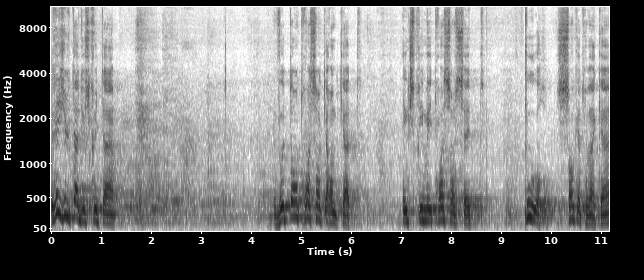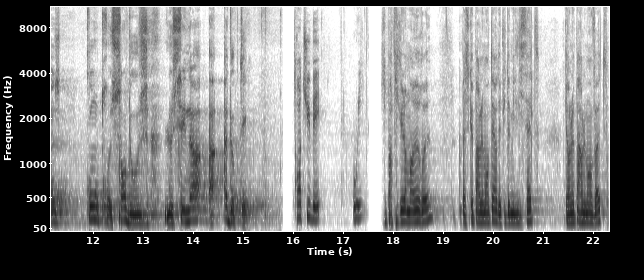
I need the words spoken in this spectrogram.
Résultat du scrutin. Votant 344, exprimé 307, pour 195, contre 112, le Sénat a adopté. Entubé, oui. Je suis particulièrement heureux parce que parlementaire depuis 2017, quand le Parlement vote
